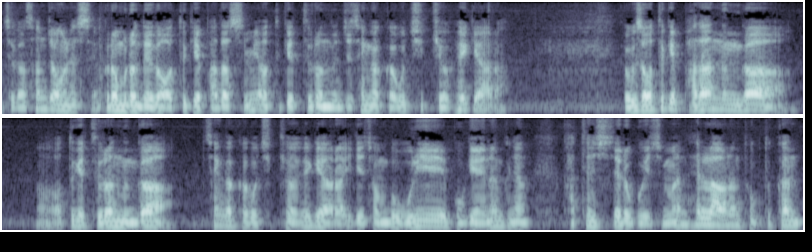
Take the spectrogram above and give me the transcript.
제가 선정을 했어요. 그러므로 내가 어떻게 받았으며 어떻게 들었는지 생각하고 지켜 회개하라. 여기서 어떻게 받았는가, 어, 떻게 들었는가 생각하고 지켜 회개하라. 이게 전부 우리 보기에는 그냥 같은 시제로 보이지만 헬라어는 독특한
